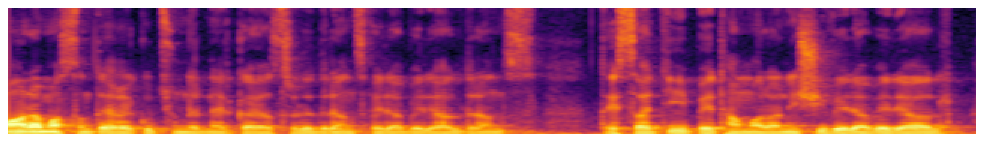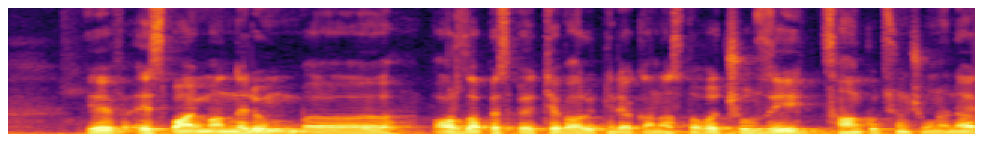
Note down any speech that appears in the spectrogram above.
մանրամասն տեղեկություններ ներկայացրել է դրանց վերաբերյալ, դրանց տեսակի պետհամարանիշի վերաբերյալ եւ այս պայմաններում պարզապես պետք է վարույթն իրականացնողը ճուզի ցանկություն չունենա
